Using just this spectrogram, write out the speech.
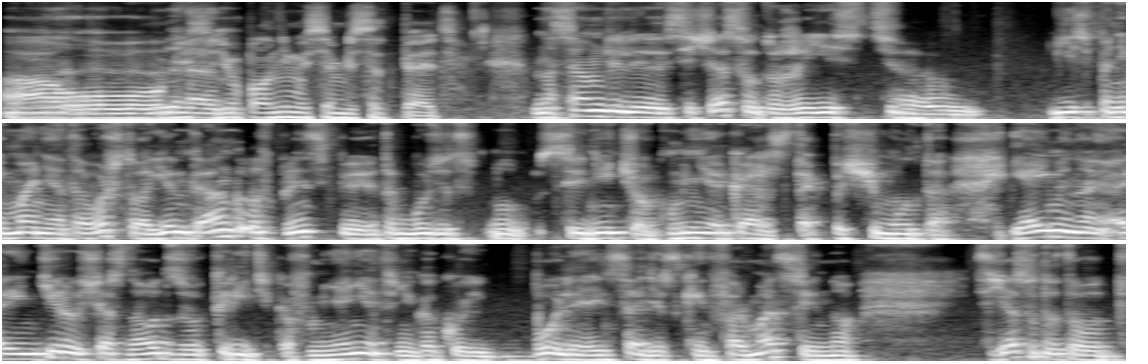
а у да. миссии невыполнима 75. На самом деле сейчас вот уже есть есть понимание того, что агенты Анкла, в принципе, это будет ну, среднячок, мне кажется, так почему-то. Я именно ориентируюсь сейчас на отзывы критиков. У меня нет никакой более инсайдерской информации, но Сейчас вот это вот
